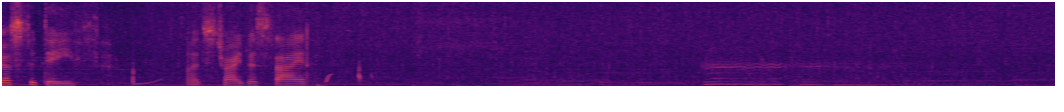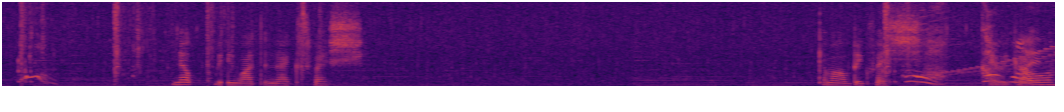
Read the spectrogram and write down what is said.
Just a days. Let's try this side. Nope, we want the next fish. Come on, big fish. Oh, There we one! go.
